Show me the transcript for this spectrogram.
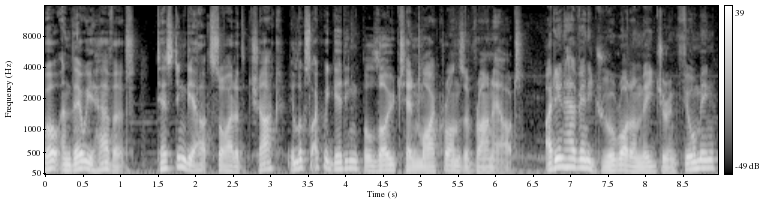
Well, and there we have it. Testing the outside of the chuck, it looks like we're getting below 10 microns of run out. I didn't have any drill rod on me during filming,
